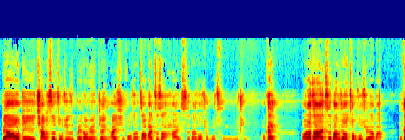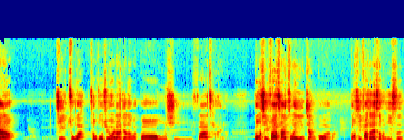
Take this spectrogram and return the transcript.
标的强势族群是被动元件、IC 风车，早盘至少还是，但是我全部出清。OK，好，那再来志邦就冲出去了嘛？你看哦，记住啊，冲出去会长讲什么？恭喜发财了，恭喜发财，昨天已经讲过了嘛？恭喜发财是什么意思？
